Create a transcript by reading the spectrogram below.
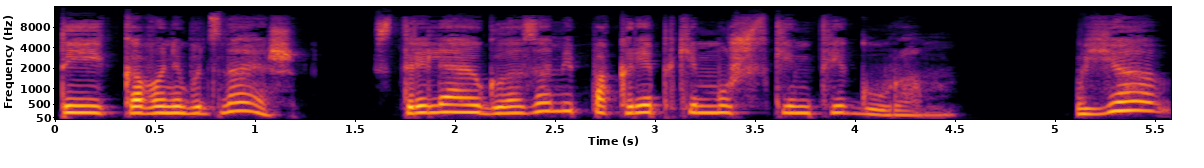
«Ты кого-нибудь знаешь?» Стреляю глазами по крепким мужским фигурам. Я...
